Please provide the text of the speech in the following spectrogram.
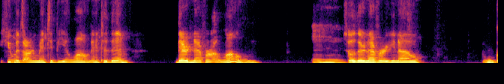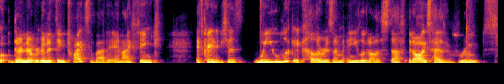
humans aren't meant to be alone. And to them, they're never alone. Mm-hmm. So they're never, you know, go, they're never going to think twice about it. And I think it's crazy because when you look at colorism and you look at all this stuff, it always has roots.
